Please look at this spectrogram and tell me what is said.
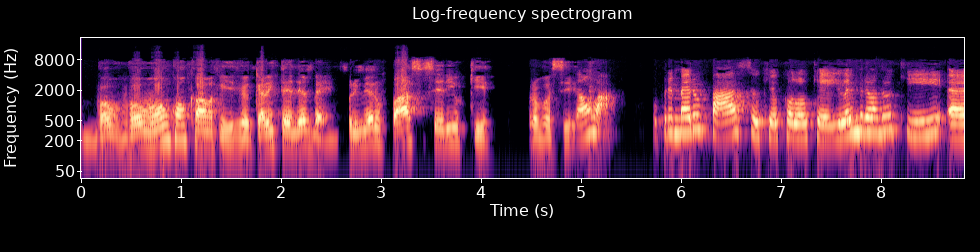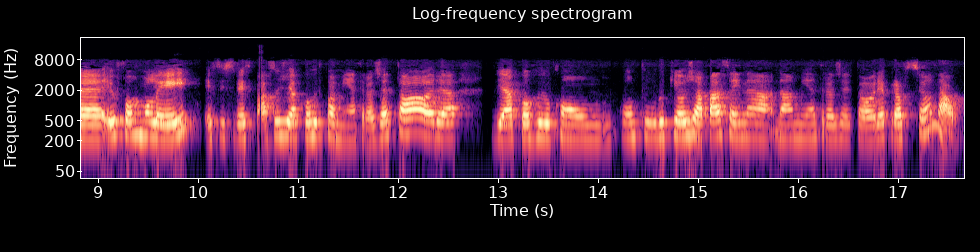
vamos, vamos com calma aqui. Eu quero entender bem. O primeiro passo seria o quê para você? Então lá. O primeiro passo que eu coloquei, lembrando que é, eu formulei esses três passos de acordo com a minha trajetória, de acordo com, com tudo que eu já passei na, na minha trajetória profissional.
